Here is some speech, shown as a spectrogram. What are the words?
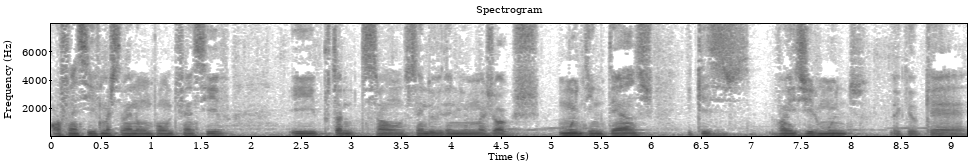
ofensivo, mas também no 1 para 1 defensivo. E, portanto, são sem dúvida nenhuma jogos muito intensos e que vão exigir muito daquilo que é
